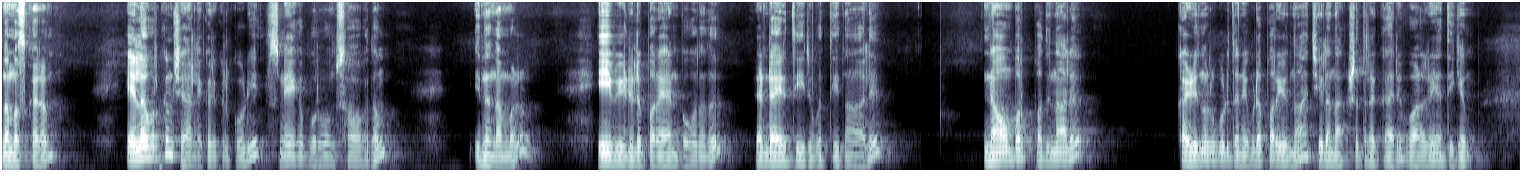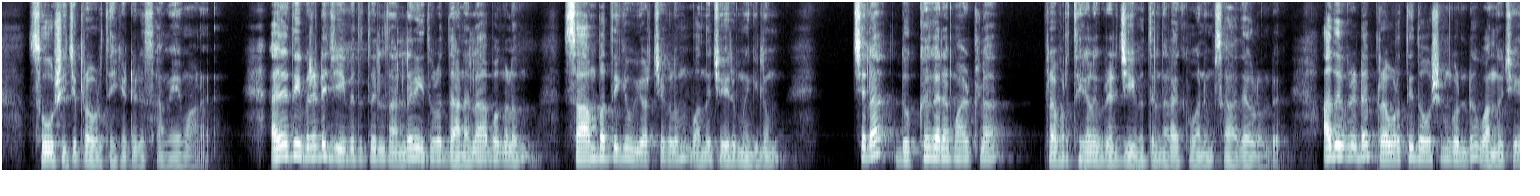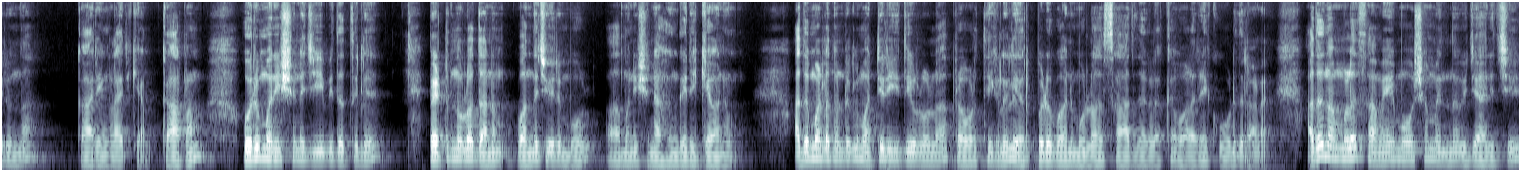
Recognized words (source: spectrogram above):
നമസ്കാരം. എല്ലാവർക്കും ചാനലിലേക്ക് ഒരിക്കൽ കൂടി സ്നേഹപൂർവം സ്വാഗതം. ഇന്ന് നമ്മൾ ഈ വീഡിയോയിൽ പറയാൻ പോകുന്നത് രണ്ടായിരത്തി ഇരുപത്തി നാല് നവംബർ പതിനാല് കഴിയുന്നതോടുകൂടി തന്നെ ഇവിടെ പറയുന്ന ചില നക്ഷത്രക്കാർ വളരെയധികം സൂക്ഷിച്ച് പ്രവർത്തിക്കേണ്ട ഒരു സമയമാണ്. അതായത് ഇവരുടെ ജീവിതത്തിൽ നല്ല രീതിയിലുള്ള ധനലാഭങ്ങളും സാമ്പത്തിക ഉയർച്ചകളും വന്നു ചേരുമെങ്കിലും ചില ദുഃഖകരമായിട്ടുള്ള പ്രവൃത്തികൾ ഇവരുടെ ജീവിതത്തിൽ നടക്കുവാനും സാധ്യതകളുണ്ട്. അത് ഇവരുടെ പ്രവൃത്തി ദോഷം കൊണ്ട് വന്നു ചേരുന്ന കാര്യങ്ങളായിരിക്കാം. കാരണം ഒരു മനുഷ്യന്റെ ജീവിതത്തിൽ പെട്ടെന്നുള്ള ധനം വന്നു ചേരുമ്പോൾ ആ മനുഷ്യൻ അഹങ്കരിക്കാനും അതുമല്ലെന്നുണ്ടെങ്കിൽ മറ്റു രീതിയിലുള്ള പ്രവൃത്തികളിൽ ഏർപ്പെടുവാനുമുള്ള സാധ്യതകളൊക്കെ വളരെ കൂടുതലാണ്. അത് നമ്മൾ സമയമോശം എന്ന് വിചാരിച്ച്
